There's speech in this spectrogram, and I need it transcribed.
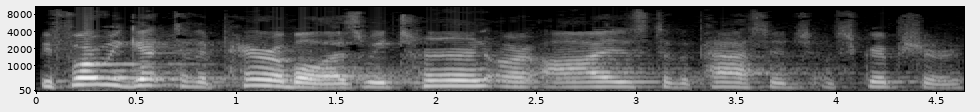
Before we get to the parable, as we turn our eyes to the passage of Scripture,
